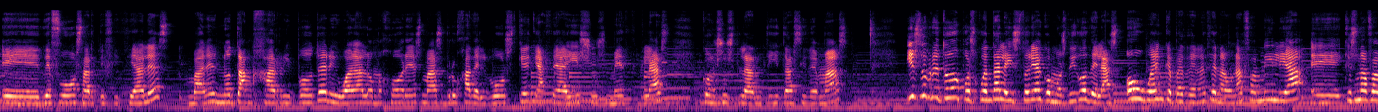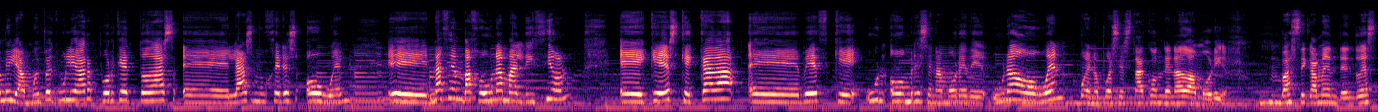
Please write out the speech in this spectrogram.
eh, de fuegos artificiales, ¿vale? No tan Harry Potter, igual a lo mejor es más bruja del bosque que hace ahí sus mezclas con sus plantitas y demás. Y sobre todo pues cuenta la historia, como os digo, de las Owen que pertenecen a una familia, eh, que es una familia muy peculiar porque todas eh, las mujeres Owen nacen bajo una maldición eh, que es que cada eh, vez que un hombre se enamore de una Owen, bueno, pues está condenado a morir, básicamente. Entonces,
